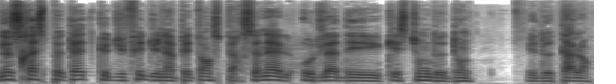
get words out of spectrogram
Ne serait-ce peut-être que du fait d'une appétence personnelle, au-delà des questions de dons et de talent.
